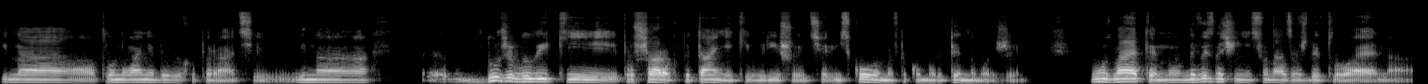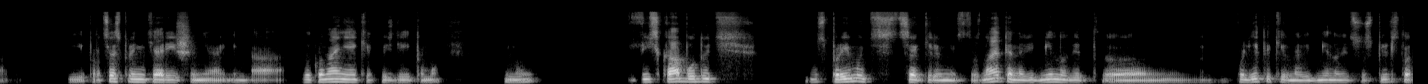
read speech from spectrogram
і на планування бойових операцій, і на дуже великий прошарок питань, які вирішуються військовими в такому рутинному режимі. Тому, знаєте, ну невизначеність вона завжди впливає на і процес прийняття рішення, і на виконання якихось дій. Тому ну, війська будуть ну, сприймуть це керівництво. Знаєте, на відміну від е, політиків, на відміну від суспільства,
